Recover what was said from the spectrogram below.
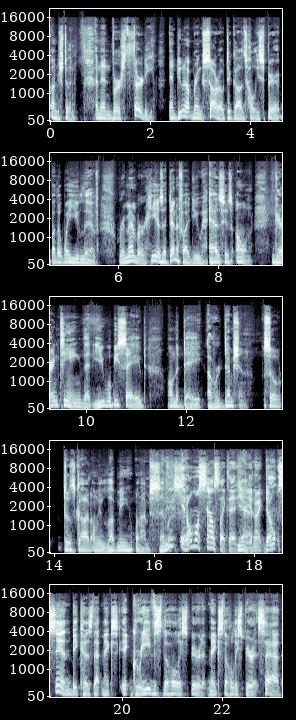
Understood. And then verse 30 and do not bring sorrow to God's Holy Spirit by the way you live. Remember, he has identified you as his own, guaranteeing that you will be saved on the day of redemption. So, does God only love me when I'm sinless? It almost sounds like that here, Yeah. you know. I don't sin because that makes it grieves the Holy Spirit. It makes the Holy Spirit sad.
